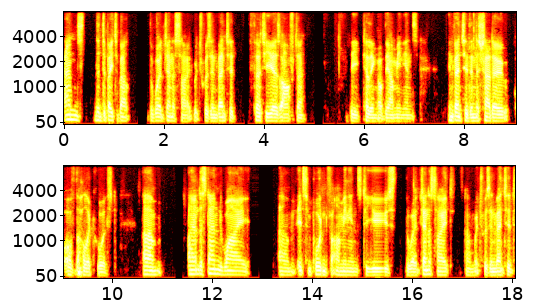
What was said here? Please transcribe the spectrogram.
and the debate about the word genocide, which was invented 30 years after the killing of the Armenians, invented in the shadow of the Holocaust. Um, I understand why um, it's important for Armenians to use the word genocide, um, which was invented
